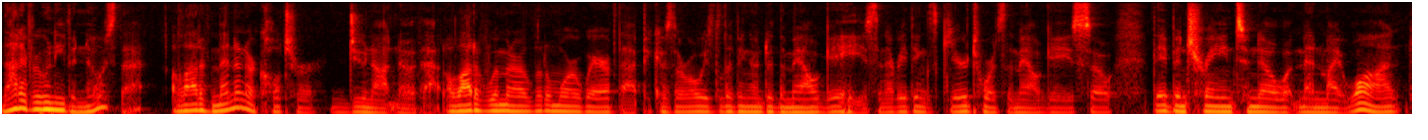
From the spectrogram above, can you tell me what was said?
Not everyone even knows that. A lot of men in our culture do not know that. A lot of women are a little more aware of that because they're always living under the male gaze and everything's geared towards the male gaze. So they've been trained to know what men might want.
